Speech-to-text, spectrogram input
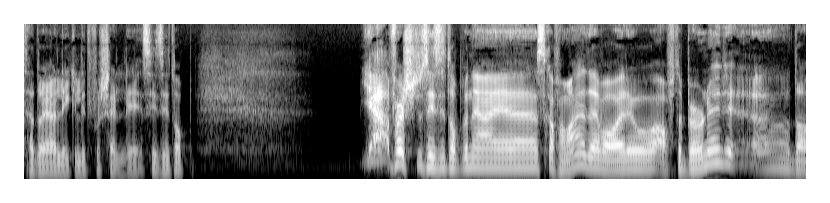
Ted og jeg liker litt forskjellig CC Topp. Ja, Første siste toppen jeg eh, skaffa meg, det var jo Afterburner. Eh, da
